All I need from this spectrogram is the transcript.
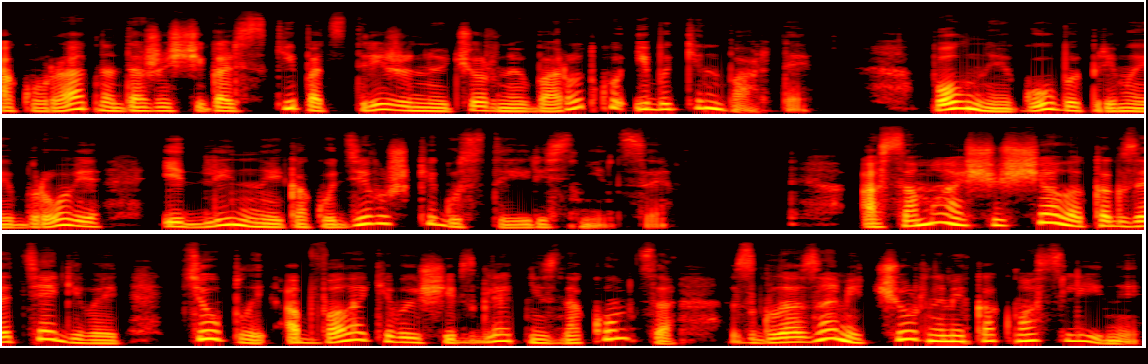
аккуратно, даже щегольски подстриженную черную бородку и бакенбарды полные губы, прямые брови и длинные, как у девушки, густые ресницы. А сама ощущала, как затягивает теплый, обволакивающий взгляд незнакомца с глазами черными, как маслины,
